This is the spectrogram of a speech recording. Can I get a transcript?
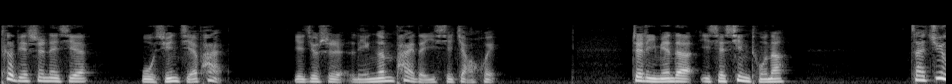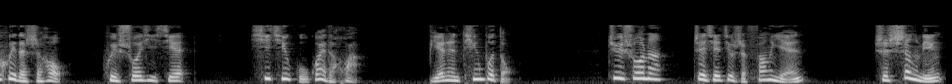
特别是那些五旬节派，也就是灵恩派的一些教会，这里面的一些信徒呢，在聚会的时候会说一些稀奇古怪的话，别人听不懂。据说呢，这些就是方言，是圣灵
